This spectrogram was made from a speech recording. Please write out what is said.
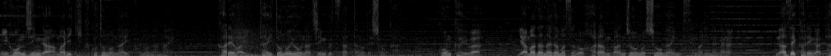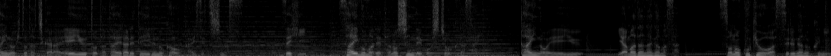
日本人があまり聞くことのないこの名前。彼は一体どのような人物だったのでしょうか。今回は山田長政の波乱万丈の生涯に迫りながらなぜ彼がタイの人たちから英雄と称えられているのかを解説します。ぜひ最後まで楽しんでご視聴ください。タイの英雄山田長政。その故郷は駿河の国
